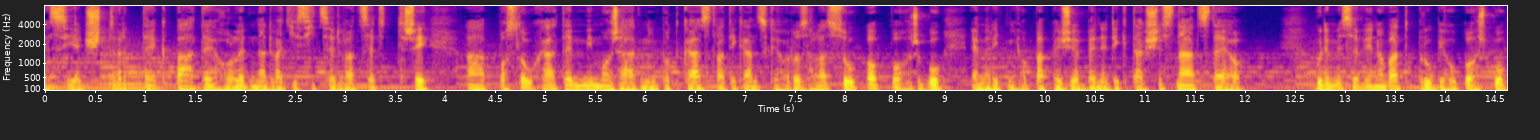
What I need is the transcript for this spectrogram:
Dnes je čtvrtek 5. ledna 2023 a posloucháte mimořádný podcast Vatikánského rozhlasu o pohřbu emeritního papeže Benedikta XVI. Budeme se věnovat průběhu pohřbu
